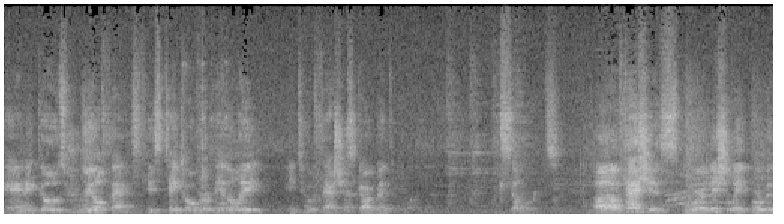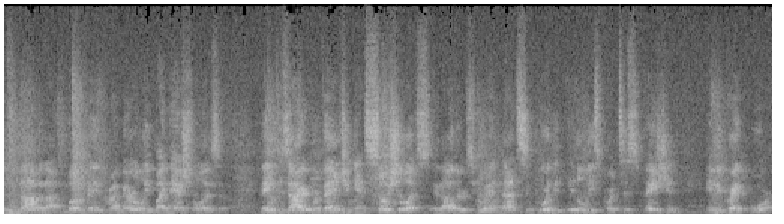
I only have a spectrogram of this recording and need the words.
and it goes real fast. His takeover of Italy into a fascist government accelerates. Uh, fascists were initially an urban phenomenon, motivated primarily by nationalism. They desired revenge against socialists and others who had not supported Italy's participation in the Great War.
